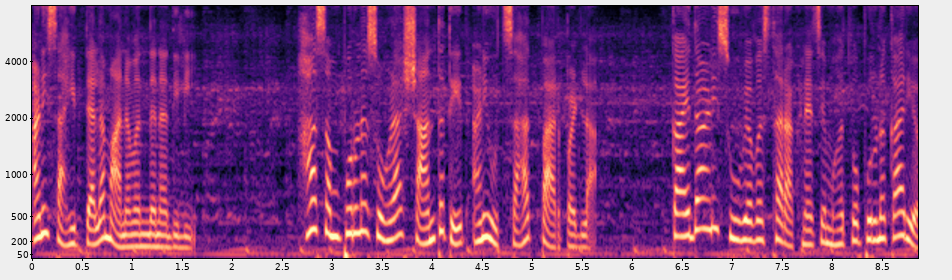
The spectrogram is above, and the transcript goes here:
आणि साहित्याला मानवंदना दिली. हा संपूर्ण सोहळा शांततेत आणि उत्साहात पार पडला. कायदा आणि सुव्यवस्था राखण्याचे महत्त्वपूर्ण कार्य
